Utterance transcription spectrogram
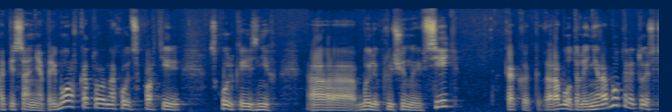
описания приборов, которые находятся в квартире, сколько из них а, были включены в сеть, как работали, не работали. То есть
